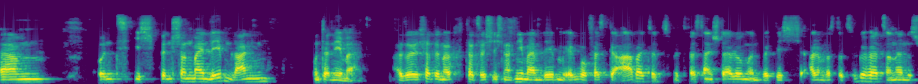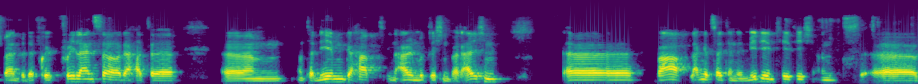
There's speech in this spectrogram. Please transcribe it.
Ähm, und ich bin schon mein Leben lang Unternehmer. Also ich hatte noch tatsächlich noch nie in meinem Leben irgendwo fest gearbeitet mit Festeinstellungen und wirklich allem, was dazugehört, sondern ich war entweder Freelancer oder hatte ähm, Unternehmen gehabt in allen möglichen Bereichen, äh, war lange Zeit in den Medien tätig und äh,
